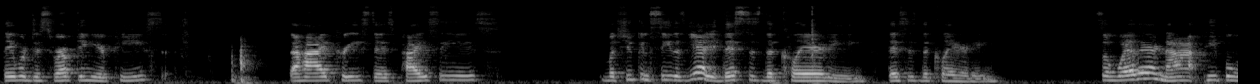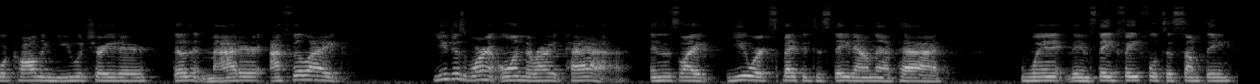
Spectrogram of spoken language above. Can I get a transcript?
They were disrupting your peace. The high priest is Pisces. But you can see this. Yeah, this is the clarity. This is the clarity. So whether or not people were calling you a traitor doesn't matter. I feel like you just weren't on the right path. And it's like you were expected to stay down that path when and stay faithful to something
